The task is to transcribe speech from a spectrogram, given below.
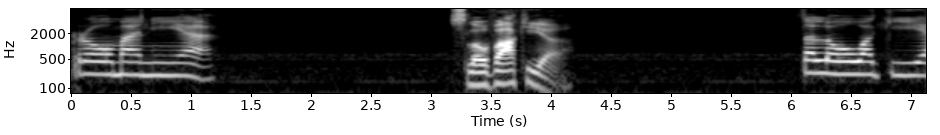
Romania. โรมาเนีย Slovakia สโลวาเกีย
